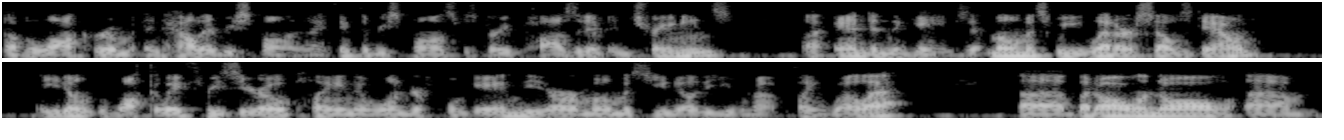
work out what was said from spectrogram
of the locker room and how they respond. And I think the response was very positive in trainings uh, and in the games. At moments we let ourselves down. You don't walk away 3-0 playing a wonderful game. There are moments you know that you were not playing well at. Uh, but all in all, um,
